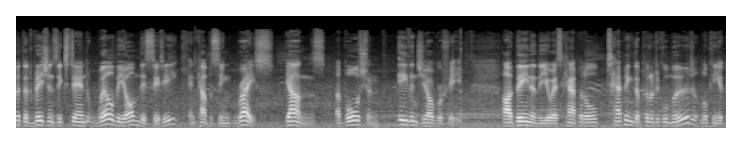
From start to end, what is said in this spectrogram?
but the divisions extend well beyond this city, encompassing race, guns, abortion, even geography. I've been in the US capital tapping the political mood, looking at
